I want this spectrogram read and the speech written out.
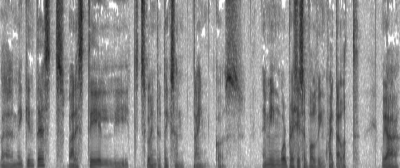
uh, making tests, but still it's going to take some time because I mean WordPress is evolving quite a lot. We are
